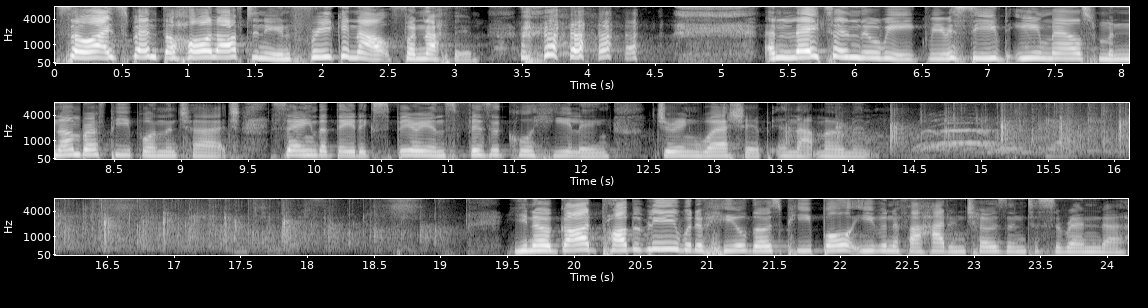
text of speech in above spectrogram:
so I spent the whole afternoon freaking out for nothing. And later in the week, we received emails from a number of people in the church saying that they'd experienced physical healing during worship in that moment. You know, God probably would have healed those people even if I hadn't chosen to surrender.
